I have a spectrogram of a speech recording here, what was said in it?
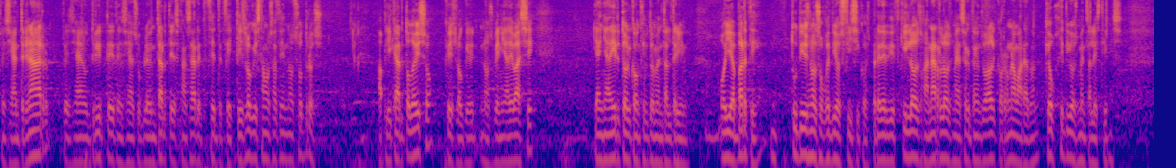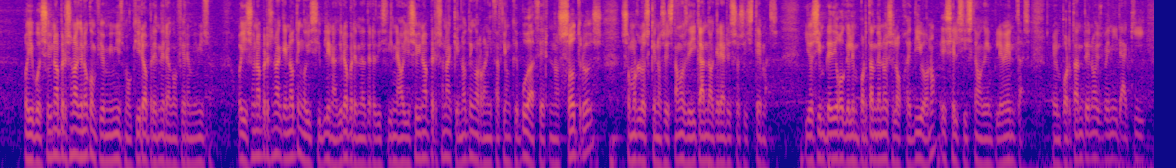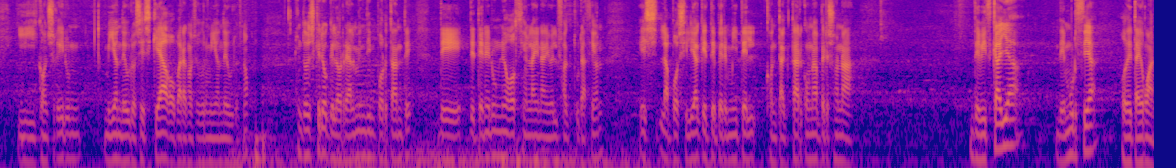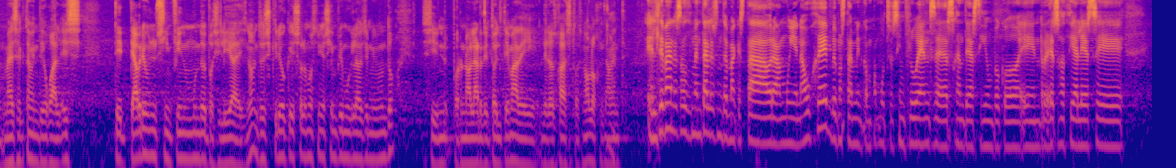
te enseña a entrenar, te enseña a nutrirte, te enseña a suplementarte, descansar, etc, etc. ¿Qué es lo que estamos haciendo nosotros? aplicar todo eso, que es lo que nos venía de base, y añadir todo el concepto de mental training. Oye, aparte, tú tienes unos objetivos físicos, perder 10 kilos, ganarlos, me da exactamente igual, correr una maratón. ¿Qué objetivos mentales tienes? Oye, pues soy una persona que no confío en mí mismo, quiero aprender a confiar en mí mismo. Oye, soy una persona que no tengo disciplina, quiero aprender a tener disciplina. Oye, soy una persona que no tengo organización, ¿qué puedo hacer? Nosotros somos los que nos estamos dedicando a crear esos sistemas. Yo siempre digo que lo importante no es el objetivo, ¿no? es el sistema que implementas. Lo importante no es venir aquí y conseguir un millón de euros, es qué hago para conseguir un millón de euros. ¿no? Entonces creo que lo realmente importante de, de tener un negocio online a nivel facturación es la posibilidad que te permite contactar con una persona de Vizcaya, de Murcia o de Taiwán, me da exactamente igual. Es, te, abre un sinfín, un mundo de posibilidades. ¿no? Entonces creo que eso lo hemos tenido siempre muy claro desde mi mundo, sin, por no hablar de todo el tema de, los gastos, ¿no? lógicamente. El tema de la salud mental es un tema que está ahora muy en auge. Vemos también como muchos influencers, gente así un poco en redes sociales. Eh,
